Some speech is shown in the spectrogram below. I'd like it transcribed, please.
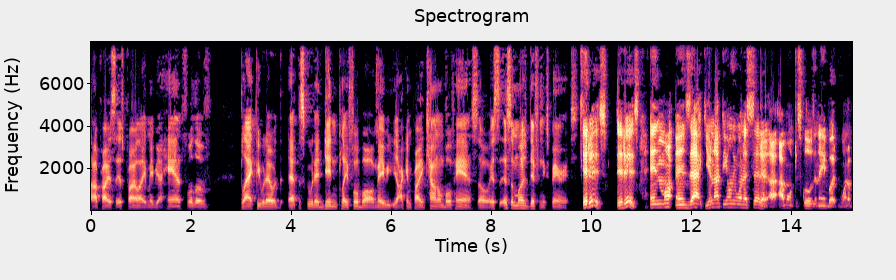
I probably say it's probably like maybe a handful of black people that were at the school that didn't play football. Maybe you know, I can probably count on both hands. So it's it's a much different experience. It is. It is. And Mar- and Zach, you're not the only one that said it. I, I won't disclose the name, but one of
